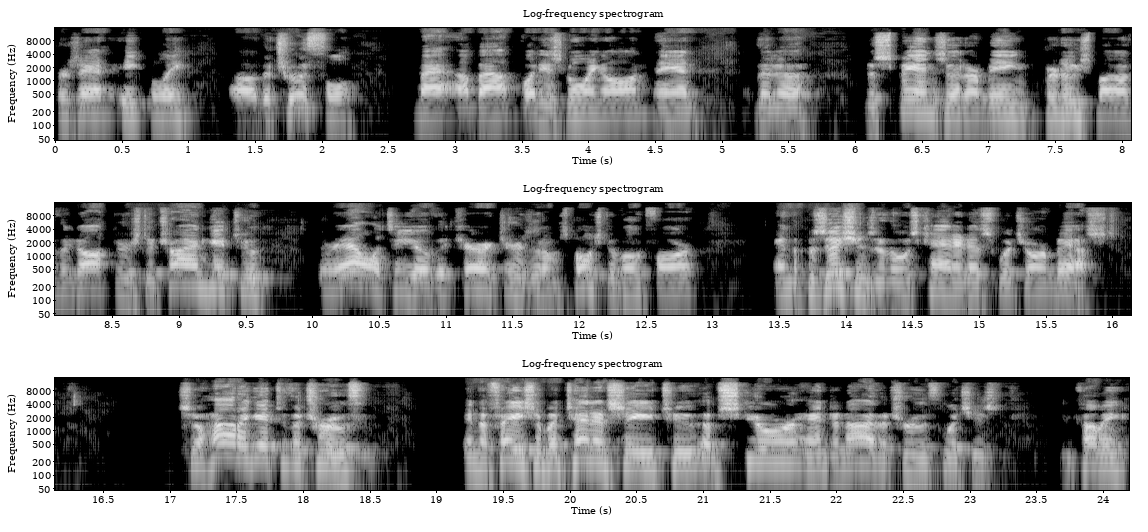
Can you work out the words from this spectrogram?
present equally uh, the truthful ma- about what is going on and the, uh, the spins that are being produced by other doctors to try and get to the reality of the characters that I'm supposed to vote for and the positions of those candidates which are best. So, how to get to the truth in the face of a tendency to obscure and deny the truth, which is becoming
